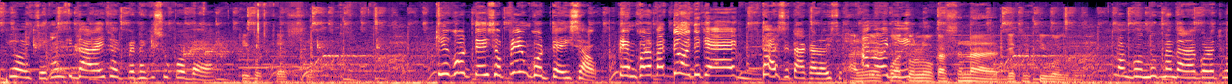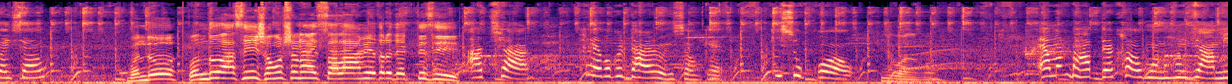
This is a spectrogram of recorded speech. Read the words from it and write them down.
কি হয়েছে? এখন কি দাঁড়াই থাকবে না কিছু করবে কি করতে আসছি করতে প্রেম করতে প্রেম করা বাদ দিয়ে ওইদিকে এক ধারসে টাকা আরে কত লোক আছে না দেখলে কি বলব? তোমার বন্দুক না দাঁড়া করে থুয়াইছাও? বন্ধু বন্ধু আসি সমস্যা নাই চালা আমি তোরা দেখতেছি। আচ্ছা দাঁড়া ওকে। কিছু কও। কি বলব? এমন ভাব দেখাও মনে হয় যে আমি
